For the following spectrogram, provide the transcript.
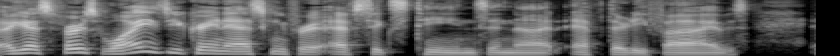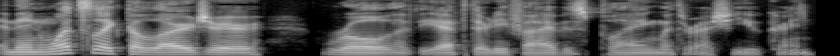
I guess first, why is Ukraine asking for F-16s and not F-35s? And then, what's like the larger role that the F-35 is playing with Russia Ukraine?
